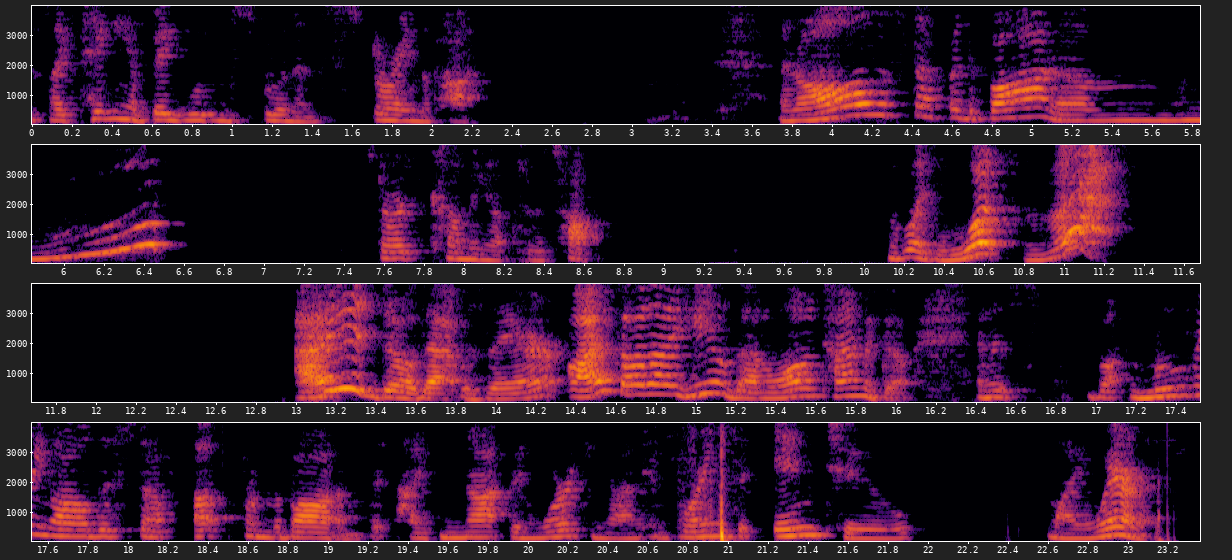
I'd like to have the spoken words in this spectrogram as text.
it's like taking a big wooden spoon and stirring the pot. And all the stuff at the bottom whoop, starts coming up to the top. I was like, what's that? I didn't know that was there. I thought I healed that a long time ago. And it's moving all this stuff up from the bottom that I've not been working on. and brings it into my awareness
